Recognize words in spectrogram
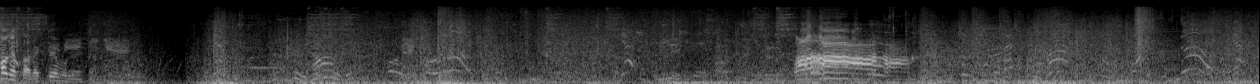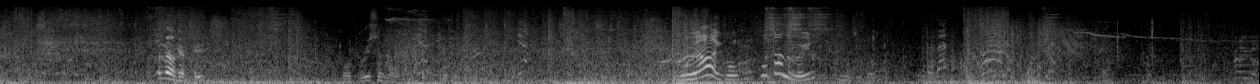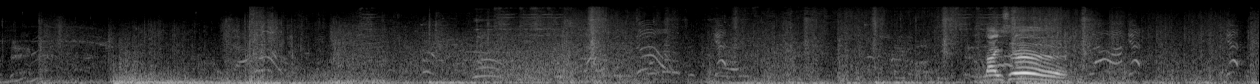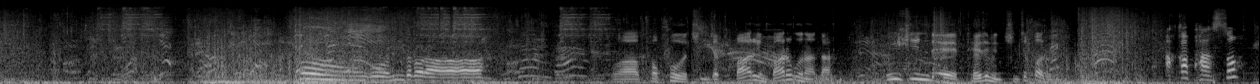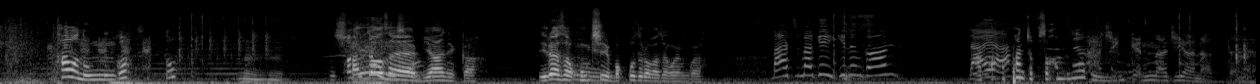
욕하겠다 렉 때문에. 좀 이상한데? 클레어 개피. 뭐 루이스는 뭐 뭐야 이거? 호자는 왜 이렇게 나이스 어 이거 힘들어라 와 버프 진짜 빠르긴 빠르구나 나 의신인데 대드면 진짜 빠르네 아까 봤어? 타워 녹는 거? 또? 응, 응. 깜짝 샬럿에 놀랐어. 미안하니까 이래서 공치 먹고 들어가자고 한 거야 마지막에 이기는 건 나야. 합판 접속 한번 해야 되는데. 끝나지 않았다.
